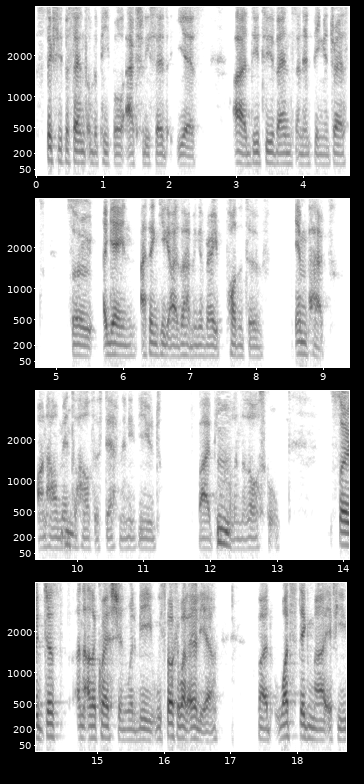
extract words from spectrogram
60% of the people actually said yes, uh, due to events and it being addressed. So again, I think you guys are having a very positive impact on how mm. mental health is definitely viewed by people mm. in the law school. So just another question would be we spoke about earlier, but what stigma if you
